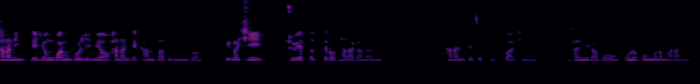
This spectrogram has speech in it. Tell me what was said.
하나님께 영광 돌리며 하나님께 감사드리는 것 이것이 주의 뜻대로 살아가는 하나님께서 기뻐하시는 삶이라고 오늘 본문은 말합니다.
